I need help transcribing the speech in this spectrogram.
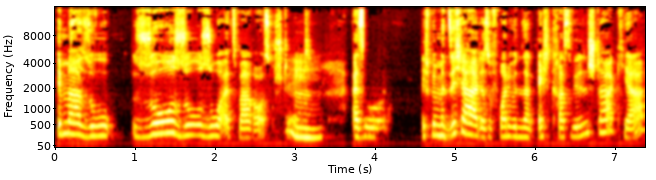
immer so so so so als wahr herausgestellt. Mhm. Also ich bin mit Sicherheit, also Freunde würden sagen, echt krass willensstark, ja.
